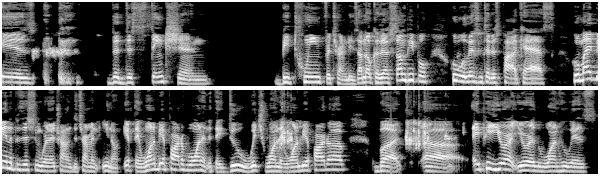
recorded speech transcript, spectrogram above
is the distinction between fraternities? I know because there's some people who will listen to this podcast who might be in a position where they're trying to determine, you know, if they want to be a part of one, and if they do, which one they want to be a part of. But uh, AP, you're you're the one who is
